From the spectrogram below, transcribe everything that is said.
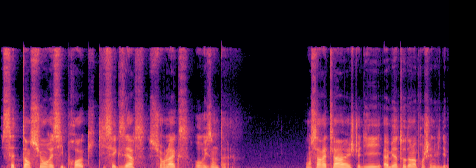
cette tension réciproque qui s'exerce sur l'axe horizontal. On s'arrête là et je te dis à bientôt dans la prochaine vidéo.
